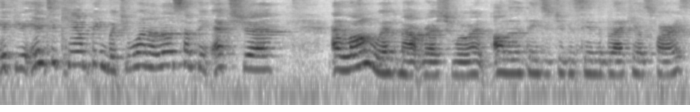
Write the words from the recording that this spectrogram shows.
if you're into camping, but you want a little something extra along with Mount Rushmore and all of the things that you can see in the Black Hills Forest,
